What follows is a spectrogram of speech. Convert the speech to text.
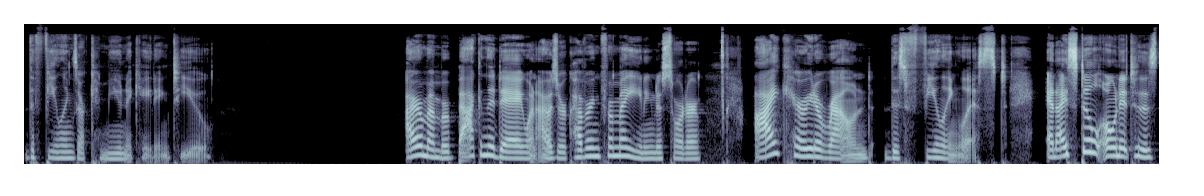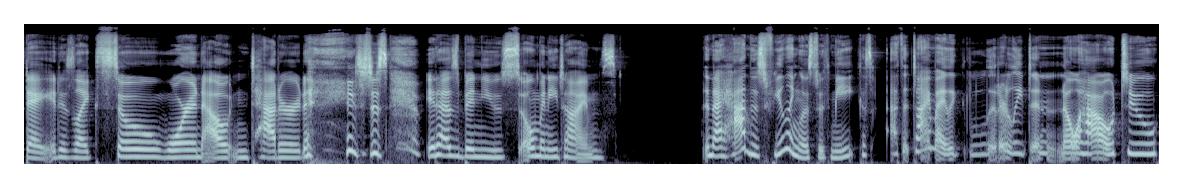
the feelings are communicating to you. I remember back in the day when I was recovering from my eating disorder, I carried around this feeling list and I still own it to this day. It is like so worn out and tattered. it's just, it has been used so many times. And I had this feeling list with me because at the time I like literally didn't know how to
